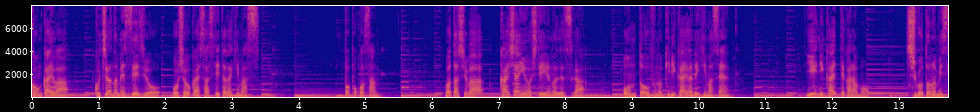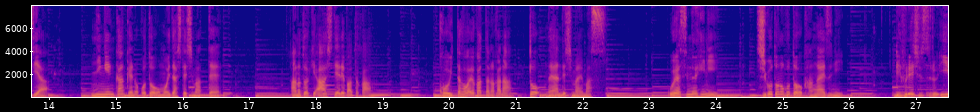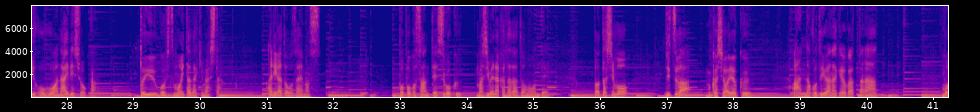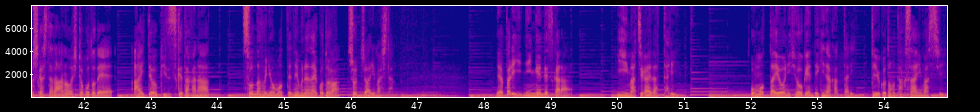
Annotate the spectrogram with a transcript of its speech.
今回はこちらのメッセージをご紹介させていただきます。ポポコさん私は会社員をしているのですがオンとオフの切り替えができません。家に帰ってからも仕事のミスや人間関係のことを思い出してしまってあの時ああしていればとかこう言った方が良かったのかなと悩んでしまいます。お休みの日に仕事のことを考えずにリフレッシュするいい方法はないでしょうか。というご質問いただきました。ありがとうございます。ポポコさんってすごく真面目な方だと思うんで私も実は昔はよくあんなこと言わなきゃよかったな。もしかしたらあの一言で相手を傷つけたかな。そんな風に思って眠れないことがしょっちゅうありました。やっぱり人間ですから言い間違いだったり思ったように表現できなかったりっていうこともたくさんありますし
